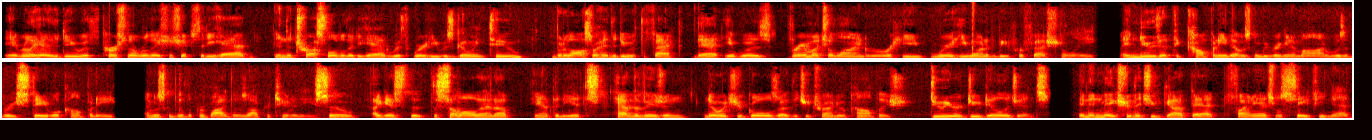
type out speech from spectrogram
It really had to do with personal relationships that he had and the trust level that he had with where he was going to. But it also had to do with the fact that it was very much aligned where he where he wanted to be professionally and knew that the company that was going to be bringing him on was a very stable company and was going to be able to provide those opportunities. So I guess the, to sum all that up, Anthony, it's have the vision, know what your goals are that you're trying to accomplish, do your due diligence, and then make sure that you've got that financial safety net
